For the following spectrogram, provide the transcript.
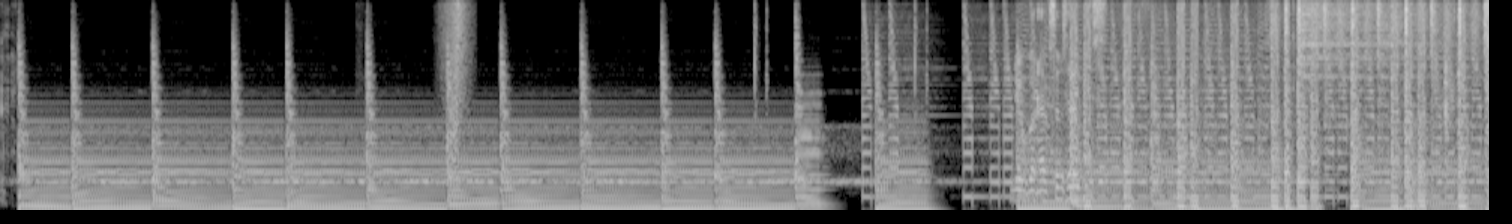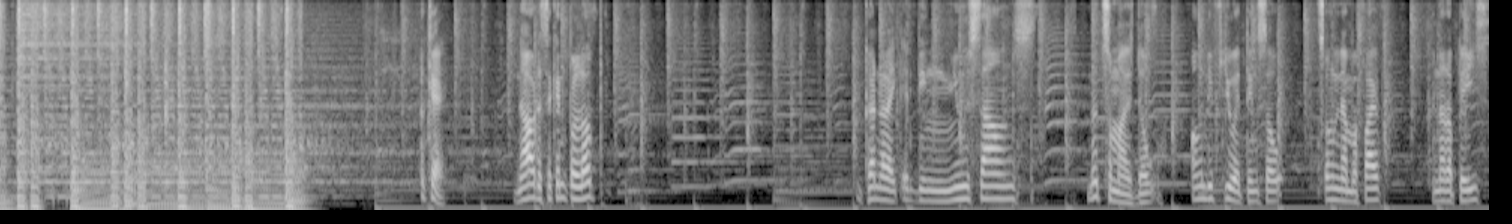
We're gonna have something like this. Okay, now the second pull up. Kind of like adding new sounds, not so much though, only few I think so. Only number five another piece.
